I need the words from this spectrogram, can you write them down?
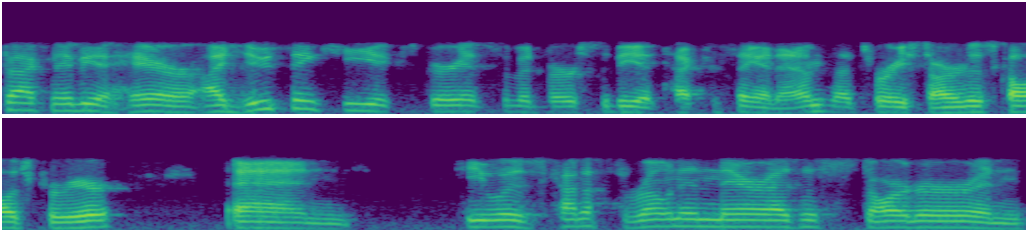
back maybe a hair. I do think he experienced some adversity at Texas A&M. That's where he started his college career, and he was kind of thrown in there as a starter. And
